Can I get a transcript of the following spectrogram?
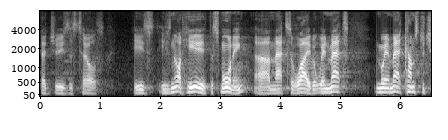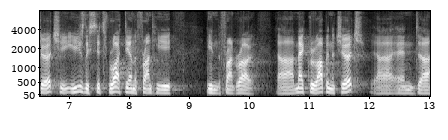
that Jesus tells. He's, he's not here this morning, uh, Matt's away, but when Matt, when Matt comes to church, he usually sits right down the front here in the front row. Uh, Matt grew up in the church, uh, and uh,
